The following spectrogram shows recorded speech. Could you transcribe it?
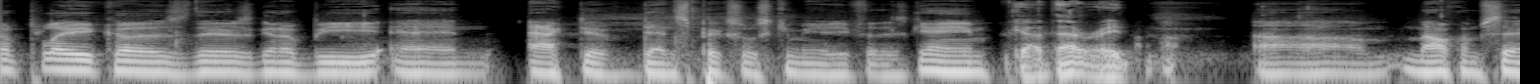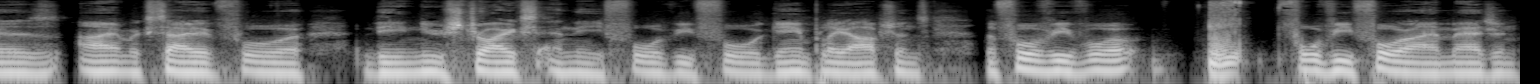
to play because there's to be an active Dense Pixels community for this game. got that right. Um, Malcolm says, I'm excited for the new strikes and the 4v4 gameplay options. The 4v4, 4v4, I imagine,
